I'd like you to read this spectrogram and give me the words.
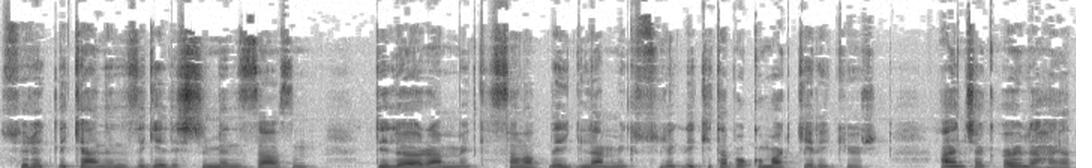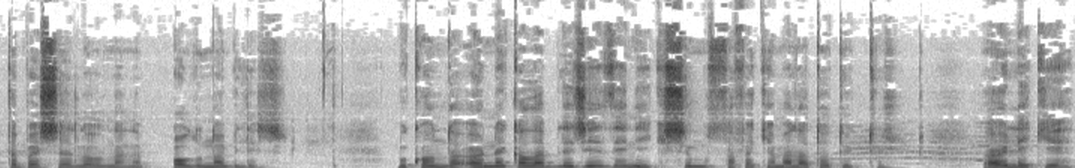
sürekli kendinizi geliştirmeniz lazım. Dili öğrenmek, sanatla ilgilenmek, sürekli kitap okumak gerekiyor. Ancak öyle hayatta başarılı olunabilir. Bu konuda örnek alabileceğiniz en iyi kişi Mustafa Kemal Atatürk'tür. Öyle ki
